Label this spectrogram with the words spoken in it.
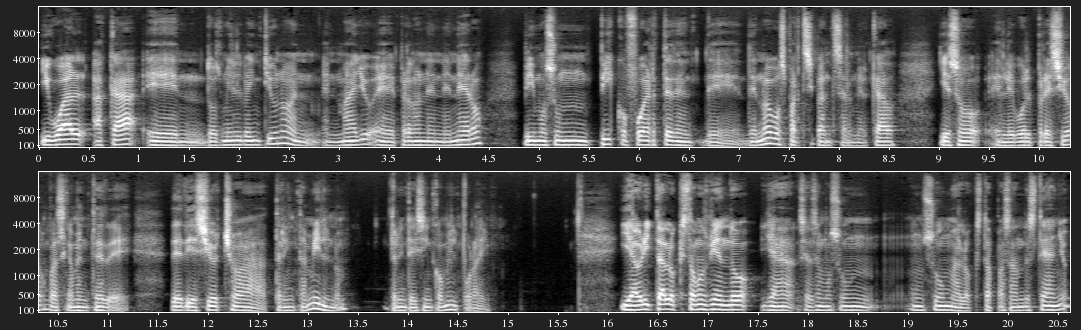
Igual acá en 2021, en, en mayo, eh, perdón, en enero, vimos un pico fuerte de, de, nuevos participantes al mercado y eso elevó el precio básicamente de, de 18 a 30 mil, ¿no? 35 mil por ahí. Y ahorita lo que estamos viendo, ya si hacemos un, zoom a lo que está pasando este año,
